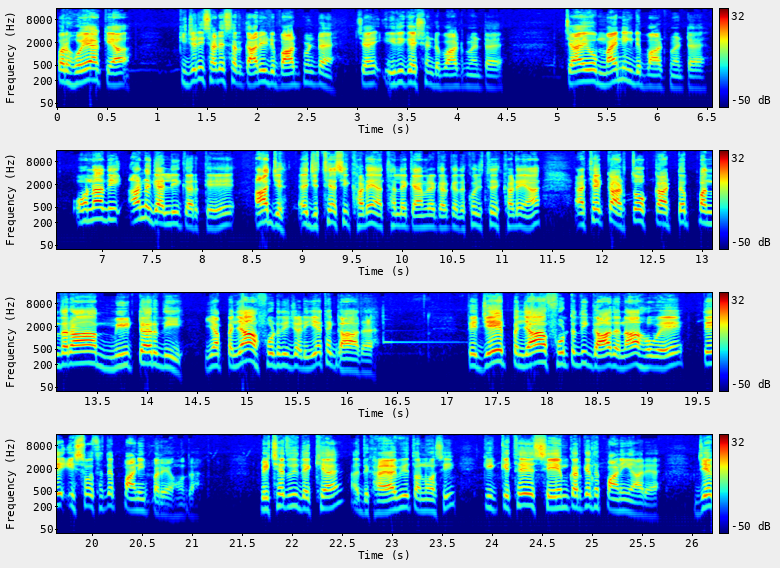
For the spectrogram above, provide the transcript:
ਪਰ ਹੋਇਆ ਕਿਆ ਕਿ ਜਿਹੜੀ ਸਾਡੇ ਸਰਕਾਰੀ ਡਿਪਾਰਟਮੈਂਟ ਹੈ, ਚਾਹੇ ਇਰੀਗੇਸ਼ਨ ਡਿਪਾਰਟਮੈਂਟ ਹੈ, ਚਾਹੇ ਉਹ ਮਾਈਨਿੰਗ ਡਿਪਾਰਟਮੈਂਟ ਹੈ, ਉਹਨਾਂ ਦੀ ਅਣਗਹਿਲੀ ਕਰਕੇ ਅੱਜ ਇਹ ਜਿੱਥੇ ਅਸੀਂ ਖੜੇ ਆ ਥੱਲੇ ਕੈਮਰੇ ਕਰਕੇ ਦੇਖੋ ਜਿੱਥੇ ਖੜੇ ਆ ਇੱਥੇ ਘੱਟ ਤੋਂ ਘੱਟ 15 ਮੀਟਰ ਦੀ ਜਾਂ 50 ਫੁੱਟ ਦੀ ਜਿਹੜੀ ਹੈ ਇੱਥੇ ਗਾਦ ਹੈ। ਤੇ ਜੇ 50 ਫੁੱਟ ਦੀ ਗਾਦ ਨਾ ਹੋਵੇ ਤੇ ਇਸ ਵਕਤ ਤੇ ਪਾਣੀ ਭਰਿਆ ਹੁੰਦਾ। ਪਿੱਛੇ ਤੁਸੀਂ ਦੇਖਿਆ ਦਿਖਾਇਆ ਵੀ ਤੁਹਾਨੂੰ ਅਸੀਂ ਕਿ ਕਿੱਥੇ ਸੇਮ ਕਰਕੇ ਤੇ ਪਾਣੀ ਆ ਰਿਹਾ ਜੇ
